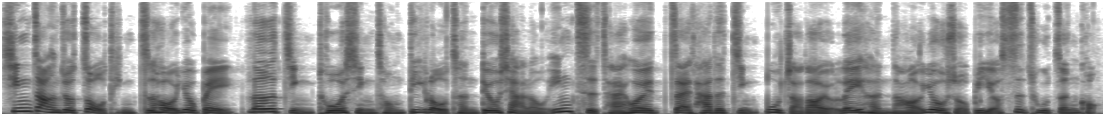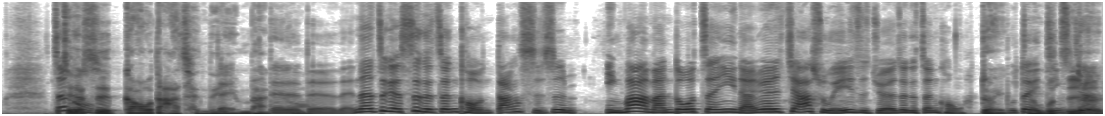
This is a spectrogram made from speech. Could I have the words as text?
心脏就骤停，之后又被勒颈拖行，从低楼层丢下楼，因此才会在他的颈部找到有勒痕，然后右手臂有四处针孔。针孔这个是高大成的研判。对对对对对，那这个四个针孔当时是引发了蛮多争议的，因为家属也一直觉得这个针孔很不对劲。对，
